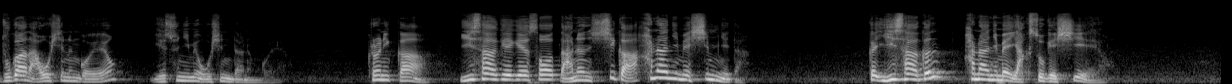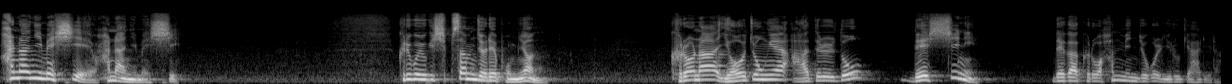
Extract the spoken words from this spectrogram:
누가 나오시는 거예요? 예수님이 오신다는 거예요. 그러니까 이삭에게서 나는 씨가 하나님의 씨입니다. 그러니까 이삭은 하나님의 약속의 씨예요. 하나님의 씨예요. 하나님의 씨. 그리고 여기 13절에 보면 그러나 여종의 아들도 내 씨니 내가 그로 한 민족을 이루게 하리라.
